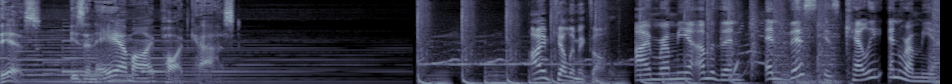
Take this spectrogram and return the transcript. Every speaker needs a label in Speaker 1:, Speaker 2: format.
Speaker 1: This is an AMI podcast.
Speaker 2: I'm Kelly McDonald.
Speaker 3: I'm Ramya Amuthan, and this is Kelly and Ramya.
